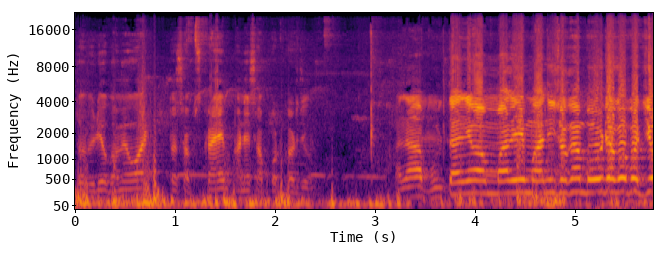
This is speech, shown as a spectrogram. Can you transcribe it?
તો વીડિયો ગમ્યો હોય તો સબસ્ક્રાઇબ અને સપોર્ટ કરજો. અને આ ભૂલતા નહીં મારી માની છોકરા બહુ ડગો પછી.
